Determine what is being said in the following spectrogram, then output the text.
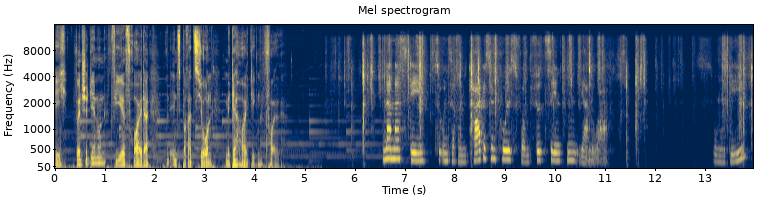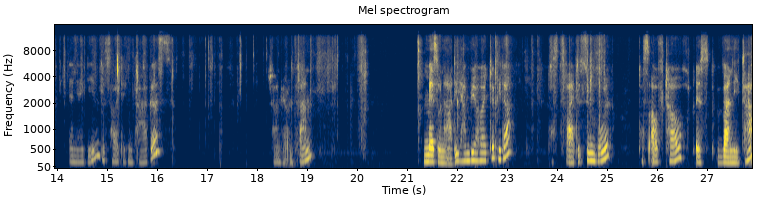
Ich wünsche dir nun viel Freude und Inspiration mit der heutigen Folge. Namaste zu unserem Tagesimpuls vom 14. Januar. So, die Energien des heutigen Tages schauen wir uns an. Mesonadi haben wir heute wieder. Das zweite Symbol, das auftaucht, ist Vanita.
